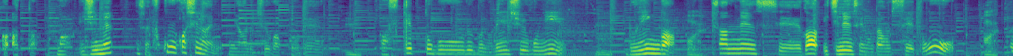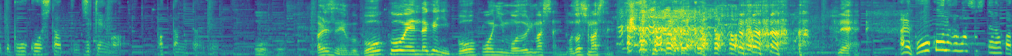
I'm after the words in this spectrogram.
があった。まあいじめですね。福岡市内にある中学校でうん、バスケットボール部の練習後にうん、部員がはい、3年生が1年生の男子生徒をはい。こうやって暴行したっていう事件があったみたいでおうあれですね、もう膀胱炎だけに膀胱に戻りましたね。戻しましたね。ね、あれ暴行の話してなかっ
